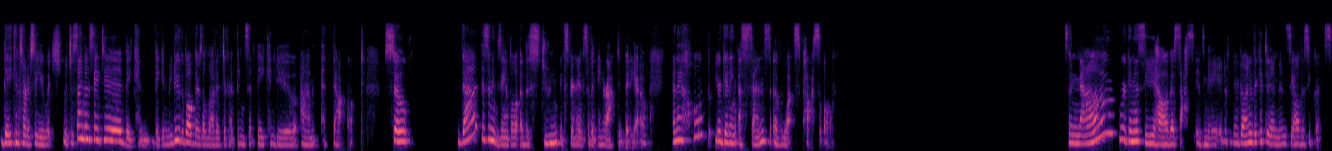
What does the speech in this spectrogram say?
they can sort of see which which assignments they did. They can they can redo the bulb. There's a lot of different things that they can do um, at that point. So that is an example of the student experience of an interactive video. And I hope you're getting a sense of what's possible. So now we're going to see how the sauce is made. We're going to go into the kitchen and see all the secrets.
